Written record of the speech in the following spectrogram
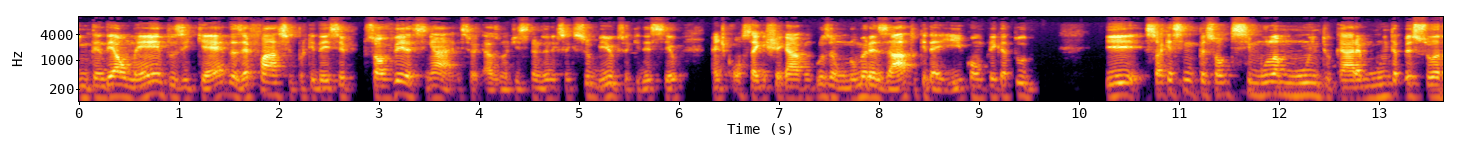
Entender aumentos e quedas é fácil, porque daí você só vê assim, ah, isso, as notícias estão dizendo que isso aqui subiu, que isso aqui desceu, a gente consegue chegar à conclusão, um número exato que daí complica tudo. E só que assim, o pessoal dissimula muito, cara, muita pessoa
